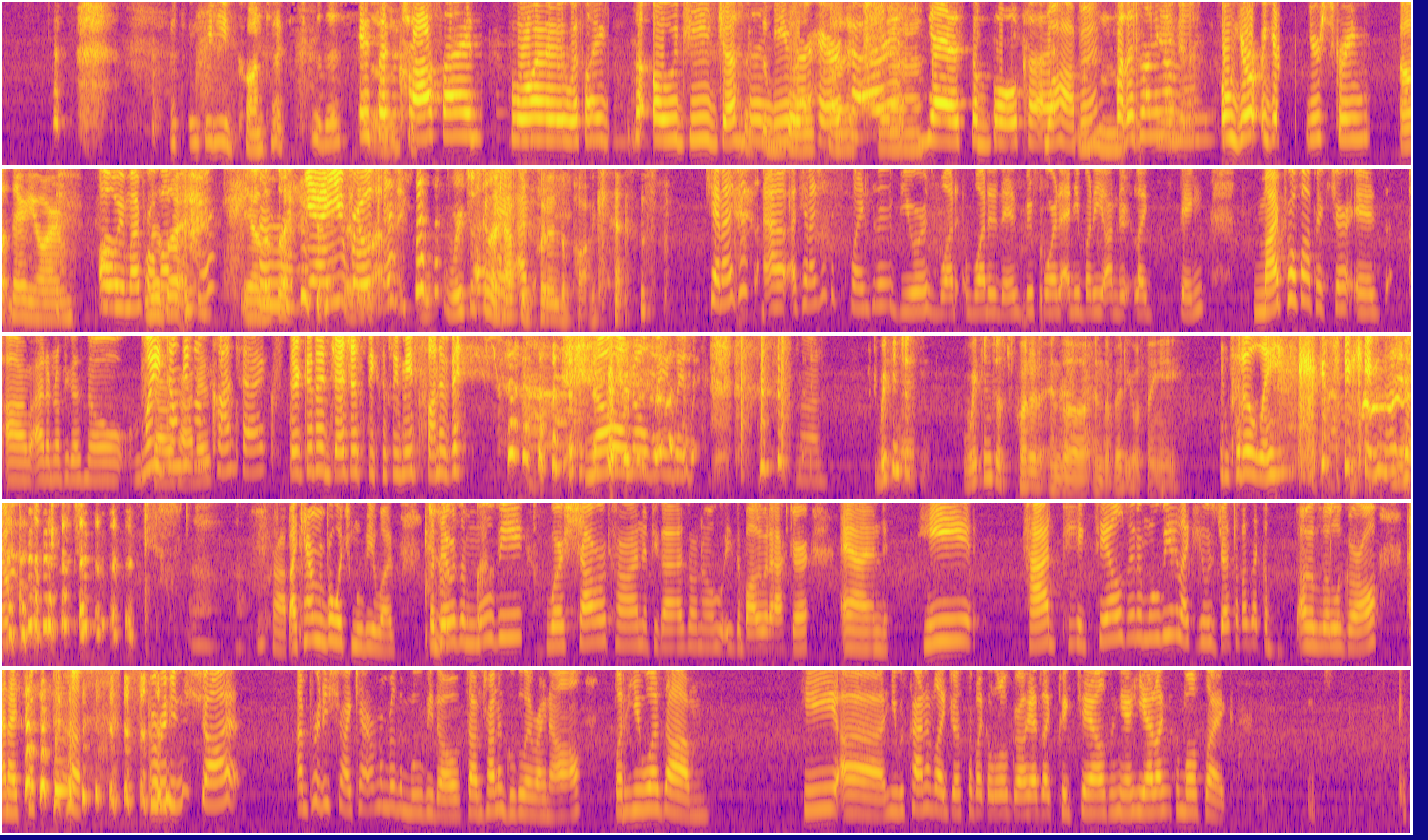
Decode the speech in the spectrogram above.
I think we need context for this. It's so a cross-eyed boy with like the OG Justin the Bieber bowl cut, haircut. yeah. Yes, the bowl cut. What happened? Mhm. But it's not even. Oh, your your your screen. Oh, there you are. Oh, in my profile That's picture? what- Yeah, that's what. Yeah, you broke us. We're just gonna Okay, have to I- put in the podcast. Can I just uh, can I just explain to the viewers what what it is before anybody under like things? My profile picture is um I don't know if you guys know who Wait, Shah don't Rukh give them is. context. They're gonna judge us because we made fun of it. No, no, wait, wait, wait. Hold on. we can just we can just put it in the in the video thingy. Put a link to Kim's room. Crap, I can't remember which movie it was, but there was a movie where Shah Rukh Khan, if you guys don't know, he's a Bollywood actor, and he had pigtails in a movie, like he was dressed up as like a, a little girl, and I took the screenshot. I'm pretty sure I can't remember the movie though, so I'm trying to Google it right now. But he was um, he uh he was kind of like dressed up like a little girl. He had like pigtails, and he he had like the most like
